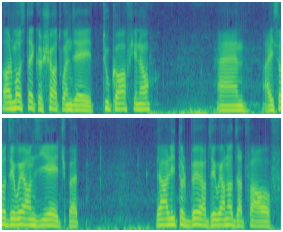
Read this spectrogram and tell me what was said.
Almost take a shot when they took off, you know. And I thought they were on the edge, but they are little birds, they were not that far off.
